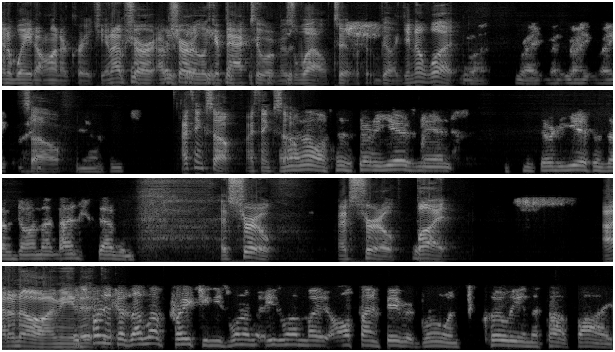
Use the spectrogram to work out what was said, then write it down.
and a way to honor Krejci. And I'm sure I'm sure it'll get back to him as well too. It'll be like, you know what? Right, right, right, right, right. So Yeah. I think so. I think so. I don't know. It's been thirty years, man. It's been Thirty years since I've done that ninety seven. It's true. That's true, but I don't know. I mean, It's it- funny because I love Krejci. He's one of my, he's one of my all time favorite Bruins. Clearly in the top five.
